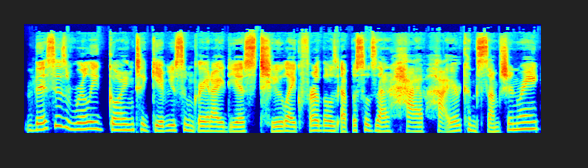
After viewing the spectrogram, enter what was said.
this is really going to give you some great ideas too. Like for those episodes that have higher consumption rate,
